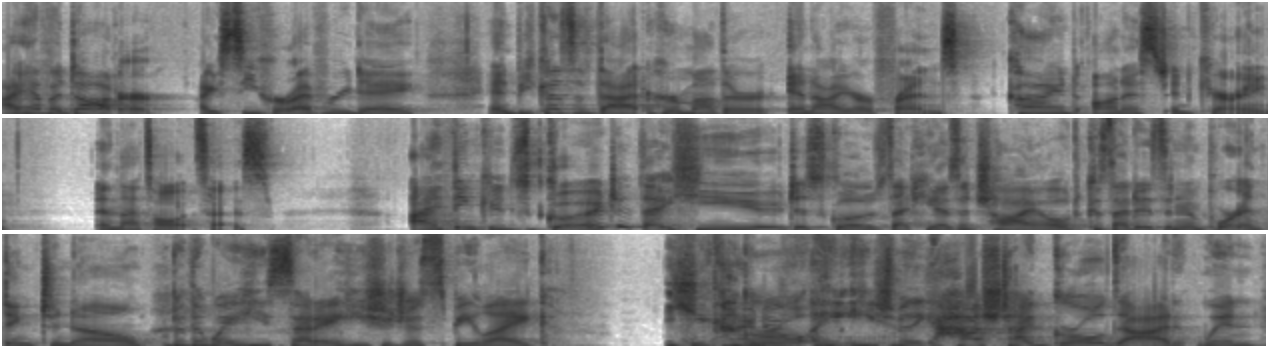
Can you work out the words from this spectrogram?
I have a daughter. I see her every day, and because of that, her mother and I are friends. Kind, honest, and caring. And that's all it says. I think it's good that he disclosed that he has a child because that is an important thing to know. But the way he said it, he should just be like, He kind girl of he, he should be like hashtag girl dad when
